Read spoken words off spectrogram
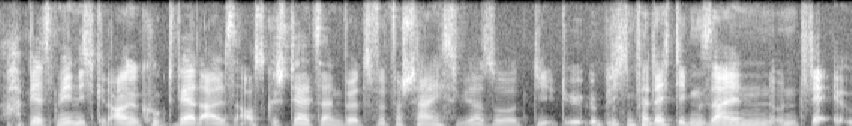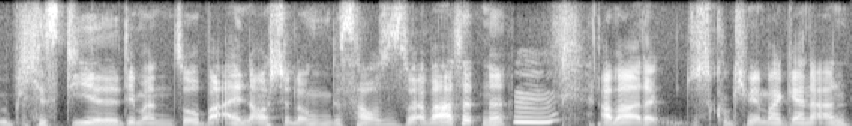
habe jetzt mir nicht genau angeguckt, wer da alles ausgestellt sein wird. Es wird wahrscheinlich wieder so die, die üblichen Verdächtigen sein und der übliche Stil, den man so bei allen Ausstellungen des Hauses so erwartet. Ne? Mhm. Aber da, das gucke ich mir immer gerne an.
